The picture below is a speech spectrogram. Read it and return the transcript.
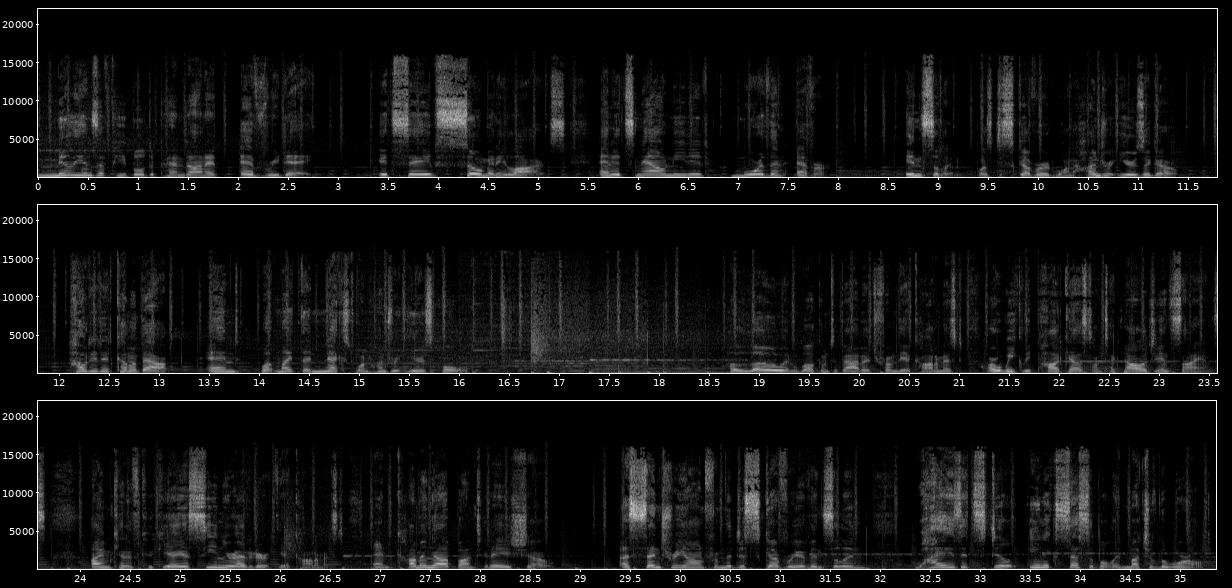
Millions of people depend on it every day. It saves so many lives, and it's now needed more than ever. Insulin was discovered 100 years ago. How did it come about? And what might the next 100 years hold? Hello, and welcome to Babbage from The Economist, our weekly podcast on technology and science. I'm Kenneth Cukier, a senior editor at The Economist, and coming up on today's show, a century on from the discovery of insulin, why is it still inaccessible in much of the world?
